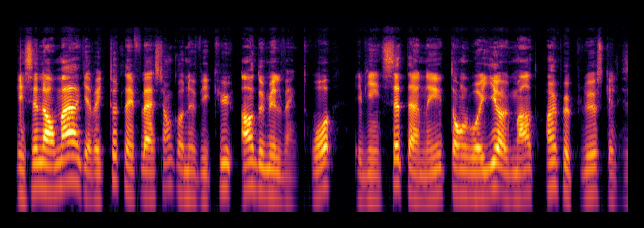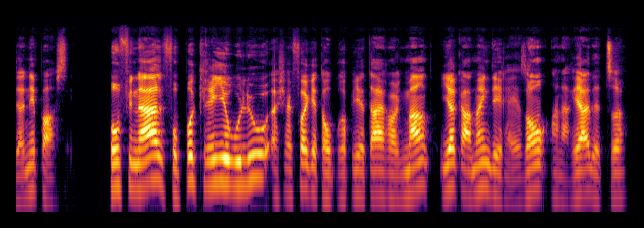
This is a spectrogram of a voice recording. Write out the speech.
Et c'est normal qu'avec toute l'inflation qu'on a vécue en 2023, eh bien, cette année, ton loyer augmente un peu plus que les années passées. Au final, il ne faut pas crier au loup à chaque fois que ton propriétaire augmente. Il y a quand même des raisons en arrière de ça.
